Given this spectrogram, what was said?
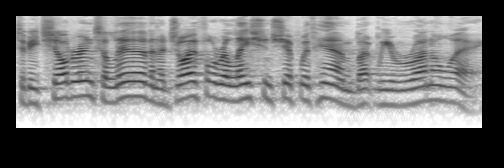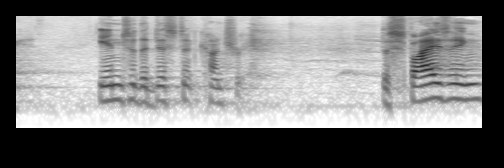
to be children, to live in a joyful relationship with Him, but we run away into the distant country, despising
